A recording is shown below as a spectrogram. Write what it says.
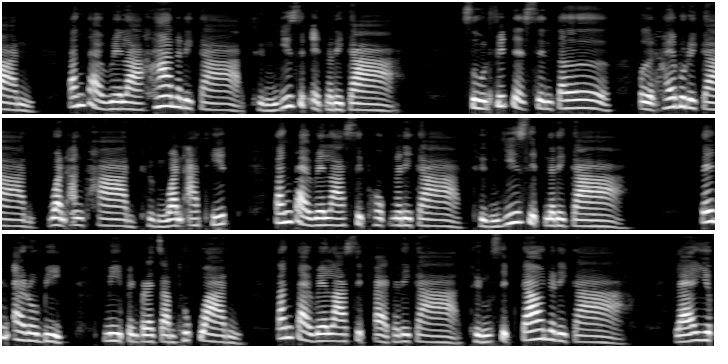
วัน ตั้งแต่เวลา 5 นาฬิกาถึง 21 นาฬิกาศูนย์ฟิตเนสเซ็นเตอร์ เปิดให้บริการวันอังคารถึงวันอาทิตย์ ตั้งแต่เวลา 16 นาฬิกาถึง 20 นาฬิกา เต้นแอโรบิกมีเป็นประจำทุกวัน ตั้งแต่เวลา 18 นาฬิกาถึง 19 นาฬิกา และโย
